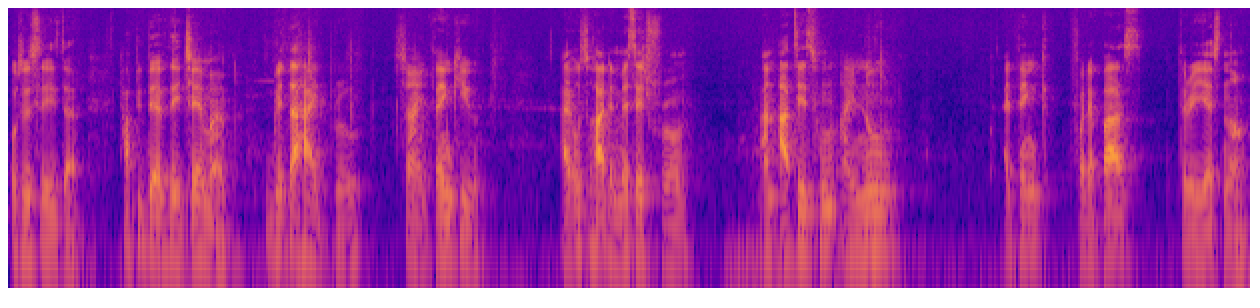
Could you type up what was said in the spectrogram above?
also says that Happy birthday, chairman. Greater height, bro. Shine, thank you. I also had a message from an artist whom I know, I think, for the past three years now.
